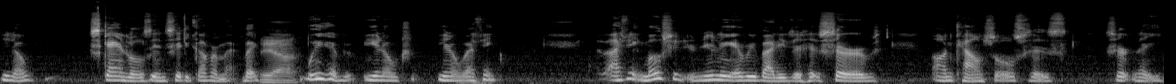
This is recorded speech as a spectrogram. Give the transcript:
you know, scandals in city government. But Yeah. we have, you know, tr- you know, I think, I think most of nearly everybody that has served on councils has certainly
